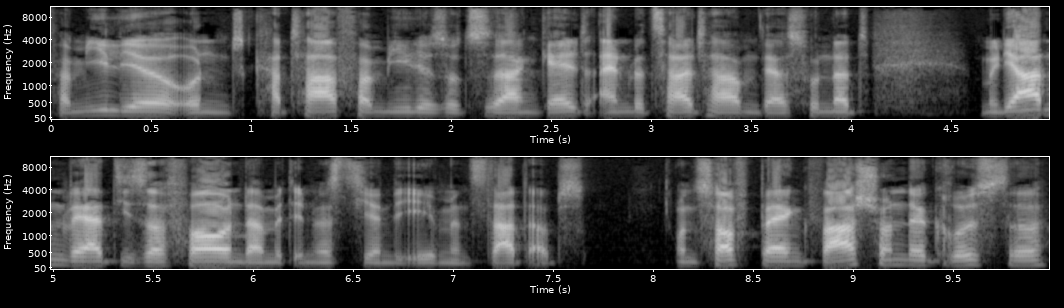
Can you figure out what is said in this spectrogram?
Familie und Katar-Familie sozusagen Geld einbezahlt haben. Der ist 100 Milliarden wert, dieser Fonds, und damit investieren die eben in Startups. Und Softbank war schon der größte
